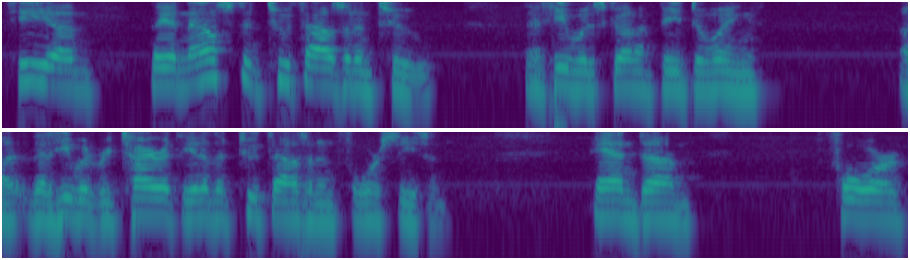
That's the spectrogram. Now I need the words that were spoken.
he um, they announced in 2002 that he was going to be doing, uh, that he would retire at the end of the 2004 season. And um, for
